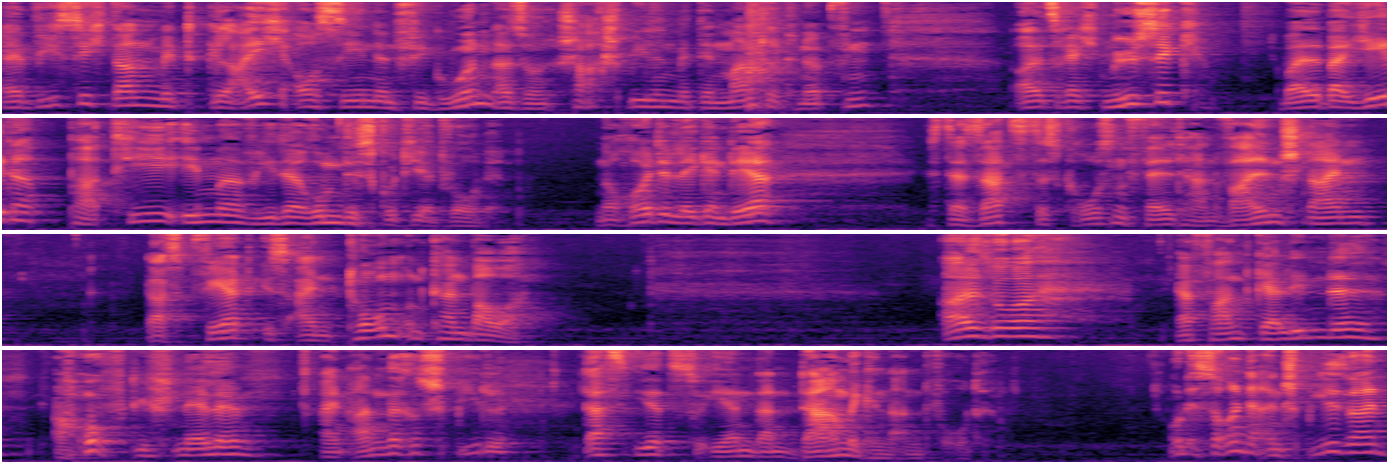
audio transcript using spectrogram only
erwies sich dann mit gleich aussehenden Figuren, also Schachspielen mit den Mantelknöpfen, als recht müßig, weil bei jeder Partie immer wieder rumdiskutiert wurde. Noch heute legendär ist der Satz des großen Feldherrn Wallenstein, das Pferd ist ein Turm und kein Bauer. Also erfand Gerlinde auf die Schnelle ein anderes Spiel, das ihr zu Ehren dann Dame genannt wurde. Und es sollte ein Spiel sein,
